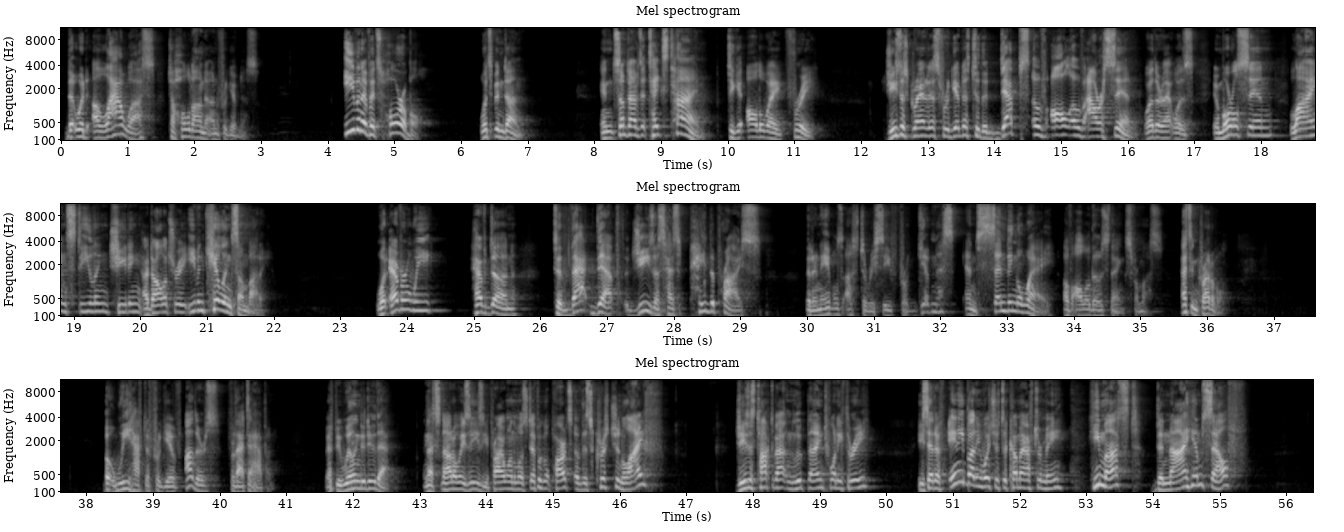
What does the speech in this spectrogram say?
that would allow us to hold on to unforgiveness. Even if it's horrible, what's been done. And sometimes it takes time to get all the way free. Jesus granted us forgiveness to the depths of all of our sin, whether that was immoral sin, lying, stealing, cheating, idolatry, even killing somebody. Whatever we have done to that depth, Jesus has paid the price that enables us to receive forgiveness and sending away of all of those things from us. That's incredible. But we have to forgive others for that to happen. We have to be willing to do that. And that's not always easy. Probably one of the most difficult parts of this Christian life. Jesus talked about in Luke 9 23. He said, If anybody wishes to come after me, he must deny himself,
